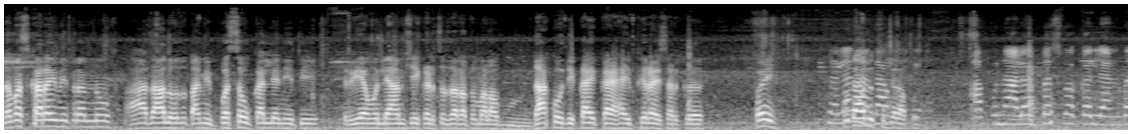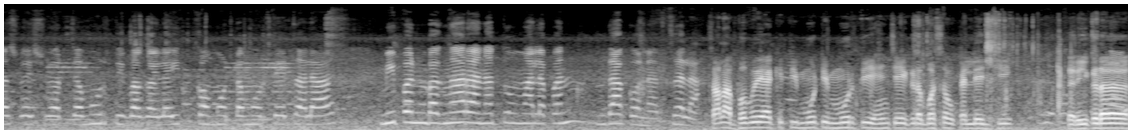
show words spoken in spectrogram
नमस्कार आहे मित्रांनो. आज आलो होतो आम्ही बसव कल्याण येते रिया म्हणले आमच्या इकडचं जरा तुम्हाला दाखवते काय काय आहे फिरायसारखं. होय चला कुठं ना, आलो सध्या दाखवते ना. आपण? आलो बसव कल्याण. बसवेश्वरच्या मूर्ती बघायला. इतकं मोठं मूर्ती आहे. चला मी पण बघणार आणि तुम्हाला पण दाखवणार. चला. चला बघूया किती मोठी मूर्ती आहे ह्यांच्या इकडं बसव कल्याणची. तर इकडं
